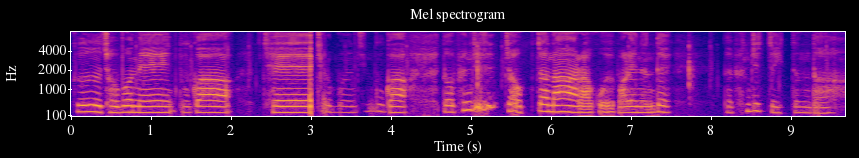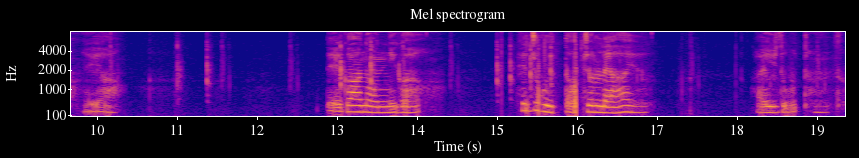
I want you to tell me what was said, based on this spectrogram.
그 저번에 누가 제 제로 보는 친구가 너 편집자 없잖아 라고 말했는데 나 편집자 있단다 얘야. 내가 아는 언니가 해주고 있다. 어쩔래? 아유. 알지도 못하면서.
